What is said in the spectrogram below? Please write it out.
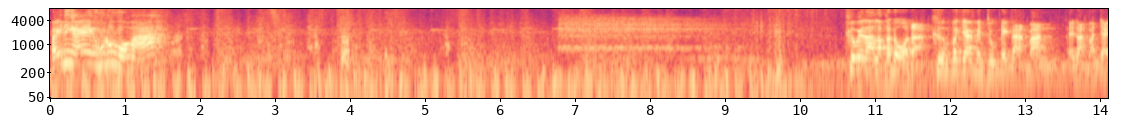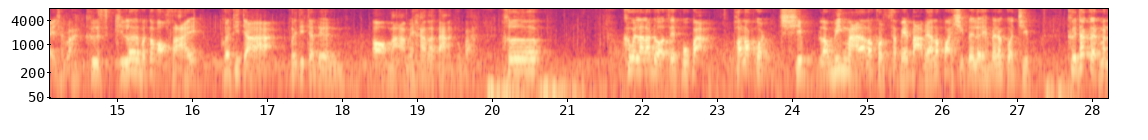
เฮ้ยนี่ไงคุณลูกหัวหมาคือเวลาเรากระโดดอะ คือเมื่อกี้เป็นจุกเด็กด่านบ้านไอ้ด่านบ้านใหญ่ใช่ปะคือคิลเลอร์มันต้องออกซ้ายเพื่อที่จะเพื่อที่จะเดินอ้อมมาไม่ข้ามหน้าต่างถูกปะคือ คือเวลาเราโดดเสร็จปุ๊บอะพอเรากดชิปเราวิ่งมาแล้วเรากดสเปซบาร์ไปแล้วเราปล่อยชิปได้เลย ไม่ต้องกดชิป คือถ้าเกิดมัน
